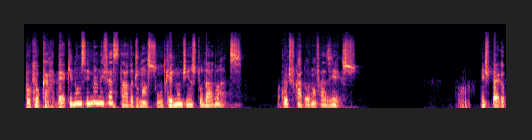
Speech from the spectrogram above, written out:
Porque o Kardec não se manifestava de um assunto que ele não tinha estudado antes. O codificador não fazia isso. A gente pega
